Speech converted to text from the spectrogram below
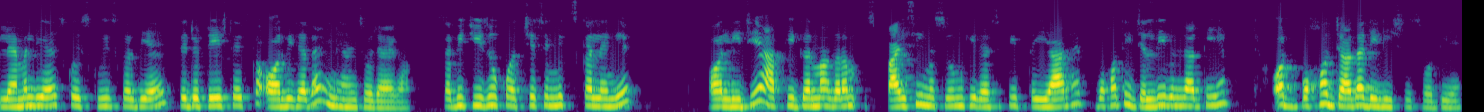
लेमन लिया है, इसको स्क्वीज़ कर दिया है, इससे जो टेस्ट है इसका और भी ज़्यादा इन्हेंस हो जाएगा। सभी चीज़ों को अच्छे से मिक्स कर लेंगे और लीजिए, आपकी गर्मा गर्म स्पाइसी मशरूम की रेसिपी तैयार है, बहुत ही जल्दी बन जाती है और बहुत ज़्यादा डिलीशियस होती है।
